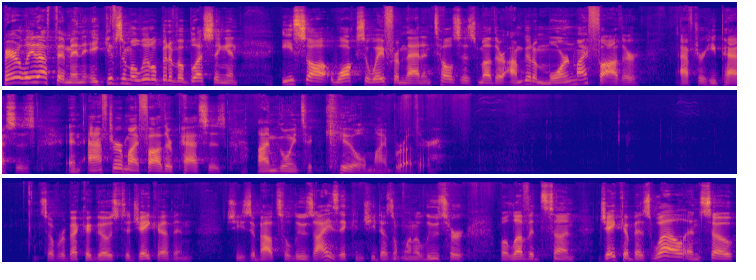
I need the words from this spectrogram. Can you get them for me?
barely nothing. And he gives him a little bit of a blessing. And Esau walks away from that and tells his mother, I'm going to mourn my father after he passes. And after my father passes, I'm going to kill my brother. And so Rebecca goes to Jacob, and she's about to lose Isaac, and she doesn't want to lose her beloved son Jacob as well. And so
